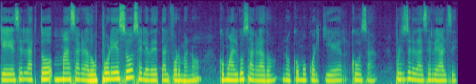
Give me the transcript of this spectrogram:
que es el acto más sagrado. Por eso se le ve de tal forma, ¿no? Como algo sagrado, no como cualquier cosa. Por eso se le da ese realce.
